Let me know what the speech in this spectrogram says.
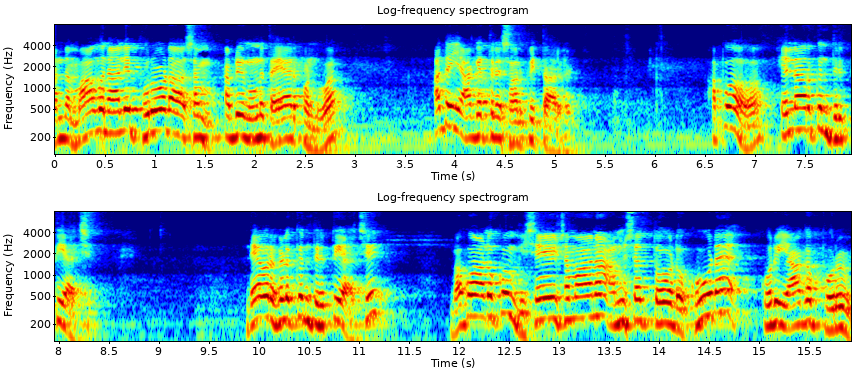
அந்த மாவுனாலே புரோடாசம் அப்படின்னு ஒன்று தயார் பண்ணுவோம் அதை யாகத்தில் சமர்ப்பித்தார்கள். அப்போது எல்லாருக்கும் திருப்தியாச்சு. தேவர்களுக்கும் திருப்தியாச்சு. பகவானுக்கும் விசேஷமான அம்சத்தோடு கூட ஒரு யாகப் பொருள்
